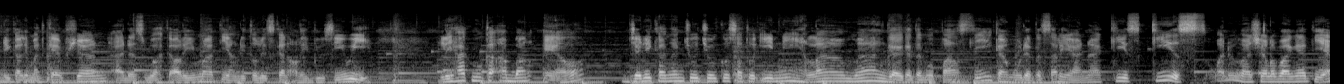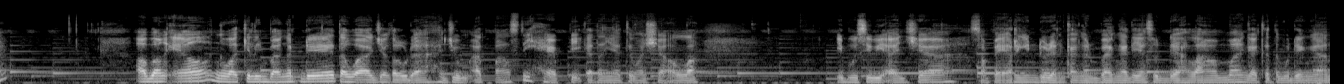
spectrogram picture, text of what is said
di kalimat caption ada sebuah kalimat yang dituliskan oleh Ibu Siwi. Lihat muka Abang L, jadi kangen cucuku satu ini, lama nggak ketemu pasti, kamu udah besar ya anak, kiss-kiss. Waduh, Masya Allah banget ya. Abang L ngewakilin banget deh, tahu aja kalau udah Jumat pasti happy katanya tuh Masya Allah. Ibu Siwi aja sampai rindu dan kangen banget ya sudah lama nggak ketemu dengan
